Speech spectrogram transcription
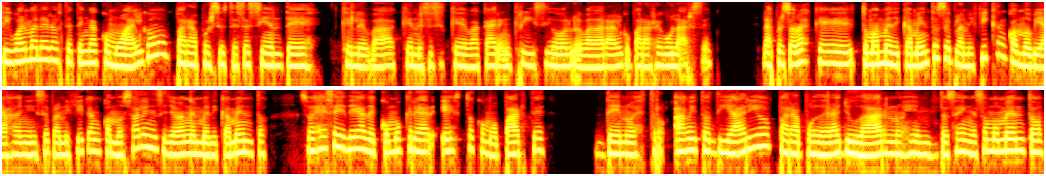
De igual manera usted tenga como algo para por si usted se siente que le va, que que va a caer en crisis o le va a dar algo para regularse. Las personas que toman medicamentos se planifican cuando viajan y se planifican cuando salen y se llevan el medicamento. Eso es esa idea de cómo crear esto como parte de nuestro hábito diario para poder ayudarnos. Y entonces en ese momento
